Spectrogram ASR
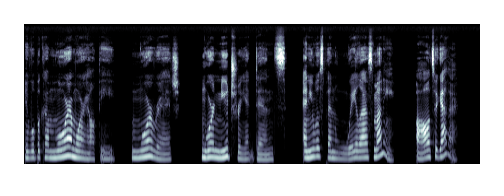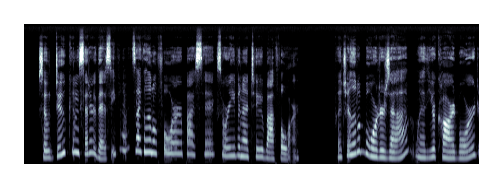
It will become more and more healthy, more rich, more nutrient dense, and you will spend way less money altogether. So do consider this, even if it's like a little four by six or even a two by four. Put your little borders up with your cardboard,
